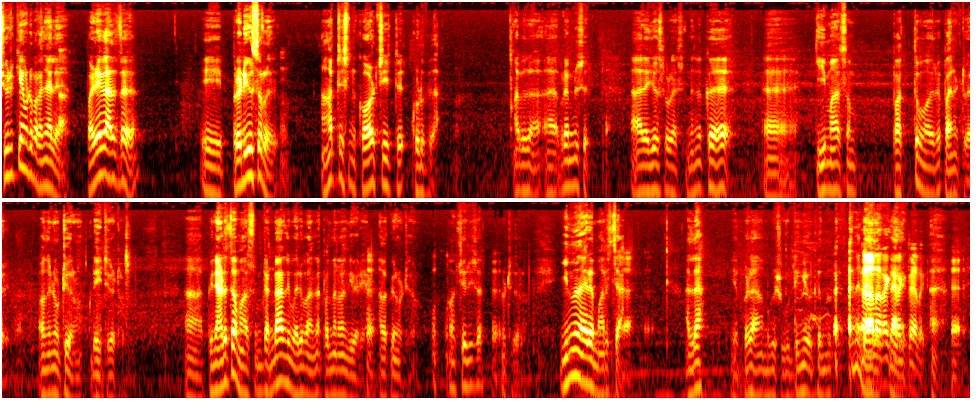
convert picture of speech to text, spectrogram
ചുരുക്കി അങ്ങോട്ട് പറഞ്ഞാൽ പഴയ കാലത്ത് ഈ പ്രൊഡ്യൂസർ ആർട്ടിസ്റ്റിന് കോൾ ഷീറ്റ് കൊടുക്കുക. അപ്പോൾ പ്രൈം മിനിസ്റ്റർ ജോസ് പ്രകാശ് നിങ്ങൾക്ക് ഈ മാസം പത്ത് മുതൽ പതിനെട്ട് വരെ ഒന്ന് നോട്ട് ചെയ്യണം ഡേറ്റ് കേട്ടോ. പിന്നെ അടുത്ത മാസം രണ്ടാം തീയതി വരെ പന്ത്ര- പന്ത്രണ്ടാം തീയതി വരെ അതൊക്കെ നോട്ട് ചെയ്യണം. ഓ ശരി സാർ നോട്ട് ചെയ്തോളാം. ഇന്ന് നേരെ മറിച്ച. അല്ല എപ്പോഴാണ് നമുക്ക് ഷൂട്ടിംഗ് വെക്കുന്നത് എന്ന് വളരെ ഡയറക്റ്റ് കറക്റ്റാണ്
